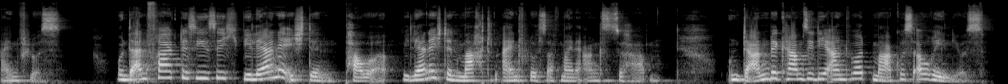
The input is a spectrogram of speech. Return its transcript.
Einfluss. Und dann fragte sie sich, wie lerne ich denn Power? Wie lerne ich denn Macht und Einfluss auf meine Angst zu haben? Und dann bekam sie die Antwort Marcus Aurelius.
